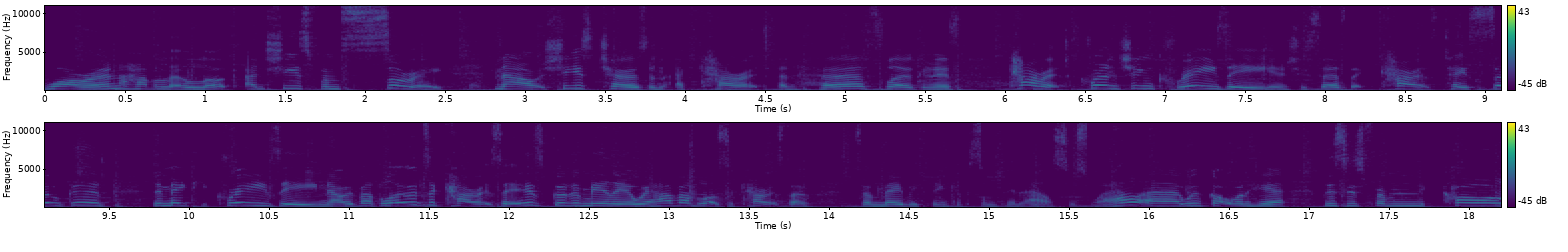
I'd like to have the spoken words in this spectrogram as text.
Warren. Have a little look. And she's from Surrey. Now, she's chosen a carrot, and her slogan is carrot crunching crazy. And she says that carrots taste so good, they make you crazy. Now, we've had loads of carrots. It is good, Amelia. We have had lots of carrots, though, so maybe think of something else as well. Uh, we've got one here. This is from Nicole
